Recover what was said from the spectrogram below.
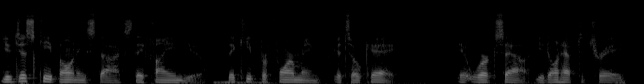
You just keep owning stocks. They find you. They keep performing. It's okay. It works out. You don't have to trade.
